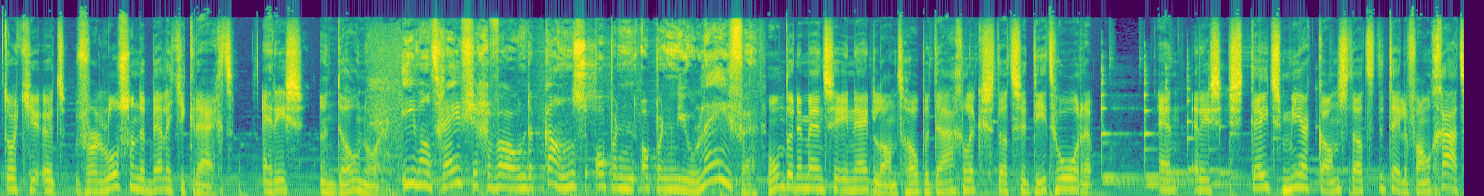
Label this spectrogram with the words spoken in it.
Tot je het verlossende belletje krijgt. Er is een donor. Iemand geeft je gewoon de kans op een, op een nieuw leven. Honderden mensen in Nederland hopen dagelijks dat ze dit horen. En er is steeds meer kans dat de telefoon gaat.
